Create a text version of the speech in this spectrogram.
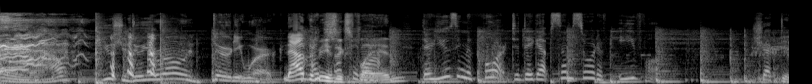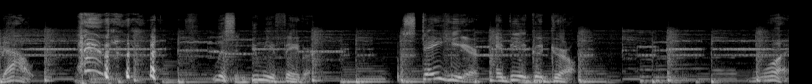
Now, you should do your own dirty work. Now the I music's checked it out. playing. They're using the fort to dig up some sort of evil. Checked it out. Listen, do me a favor. Stay here and be a good girl. What?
